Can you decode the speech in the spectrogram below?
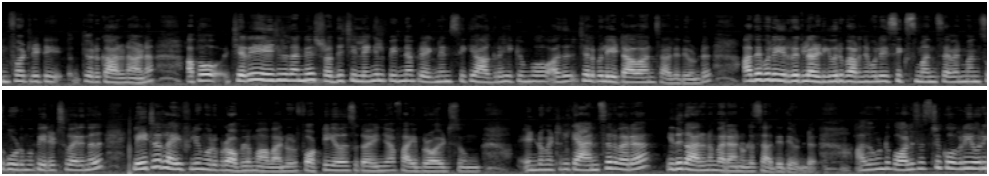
ഇൻഫെർട്ടിലിറ്റിക്ക് ഒരു കാരണമാണ്. അപ്പോൾ ചെറിയ ഏജിൽ തന്നെ ശ്രദ്ധിച്ചില്ലെങ്കിൽ പിന്നെ പ്രഗ്നൻസിക്ക് ആഗ്രഹിക്കുമ്പോൾ അത് ചിലപ്പോൾ ലേറ്റ് ആവാൻ സാധ്യതയുണ്ട്. അതേപോലെ ഇറഗുലാരിറ്റി ഇവർ പറഞ്ഞ പോലെ സിക്സ് മന്ത്സ് സെവൻ മന്ത്സ് കൂടുമ്പോൾ പീരീഡ്സ് വരുന്നത് ലേറ്റർ ലൈഫിലും ഒരു പ്രോബ്ലം ആവാൻ ഒരു ഫോർട്ടി ഇയേഴ്സ് കഴിഞ്ഞ ഫൈബ്രോയിഡ്സും എൻഡോമെട്രിയൽ ക്യാൻസർ വരെ ഇത് കാരണം വരാനുള്ള സാധ്യതയുണ്ട്. അതുകൊണ്ട് പോളിസിസ്റ്റിക് ഓവറി ഒരു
